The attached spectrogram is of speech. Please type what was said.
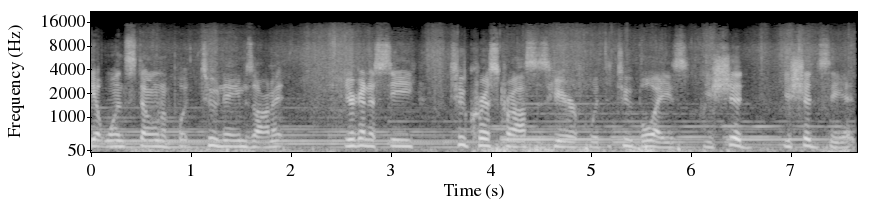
get one stone and put two names on it. You're gonna see two crisscrosses here with the two boys. You should, you should see it.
